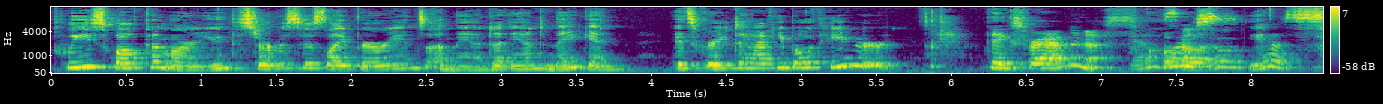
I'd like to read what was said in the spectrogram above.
Please welcome our Youth Services librarians, Amanda and Megan. It's great to have you both here. Thanks for having us. Yes, of course. Hello. Yes.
